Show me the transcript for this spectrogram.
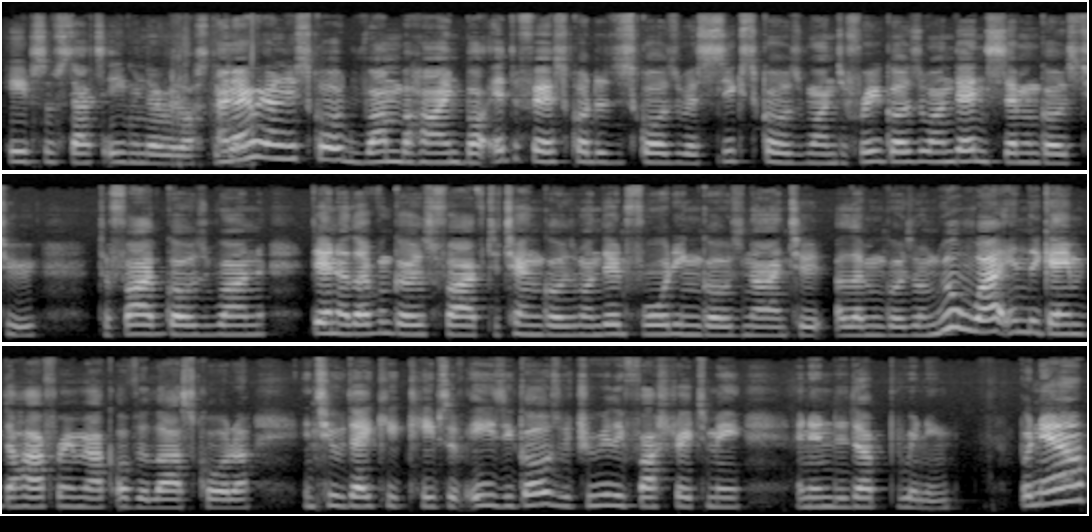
heaps of stats even though we lost the I game. know we only scored one behind, but at the first quarter the scores were 6 goals 1 to 3 goals 1, then 7 goals 2 to 5 goals 1, then 11 goals 5 to 10 goals 1, then 14 goals 9 to 11 goals 1. We were right in the game at the halfway mark of the last quarter until they kicked heaps of easy goals, which really frustrates me and ended up winning. But now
